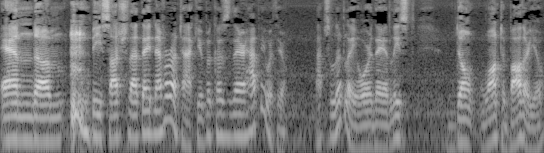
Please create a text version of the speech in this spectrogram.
and um, be such that they'd never attack you because they're happy with you. Absolutely. Or they at least don't want to bother you.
